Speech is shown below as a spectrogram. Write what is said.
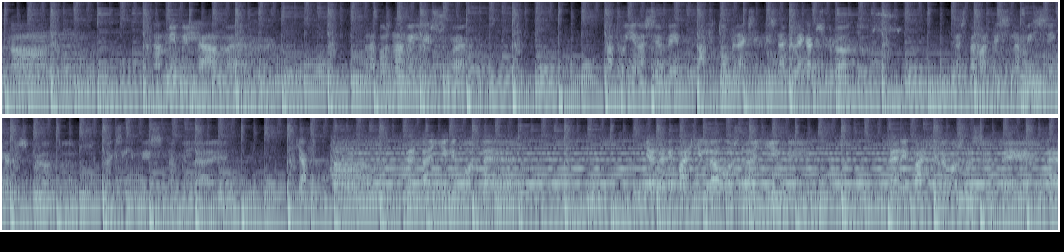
Δυνατόν να μην μιλάμε Αλλά πώς να μιλήσουμε. Αφού για να συμβεί αυτό πρέπει να ξεκινήσει να μιλάει κάποιος πρώτος. Να σταματήσει να μισεί κάποιος πρώτος. Να ξεκινήσει να μιλάει. Κι αυτό δεν θα γίνει ποτέ. Γιατί δεν υπάρχει λόγος να γίνει. Δεν υπάρχει λόγος να συμβεί. Ναι,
